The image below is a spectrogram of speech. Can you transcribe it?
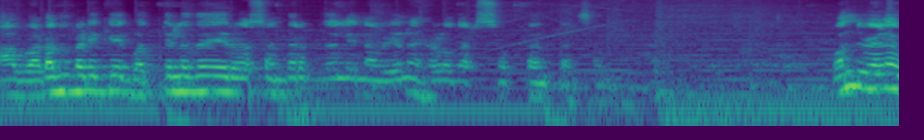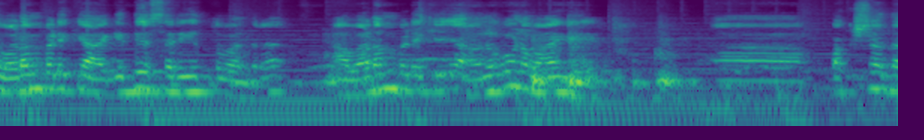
ಆ ಒಡಂಬಡಿಕೆ ಗೊತ್ತಿಲ್ಲದೆ ಇರೋ ಸಂದರ್ಭದಲ್ಲಿ ನಾವೇನು ಹೇಳೋದು ಅಷ್ಟು ಸೂಕ್ತ ಅಂತ ಅನ್ಸಲ್ಲ ಒಂದು ವೇಳೆ ಒಡಂಬಡಿಕೆ ಆಗಿದ್ದೇ ಸರಿ ಇತ್ತು ಅಂದ್ರೆ ಆ ಒಡಂಬಡಿಕೆಗೆ ಅನುಗುಣವಾಗಿ ಪಕ್ಷದ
